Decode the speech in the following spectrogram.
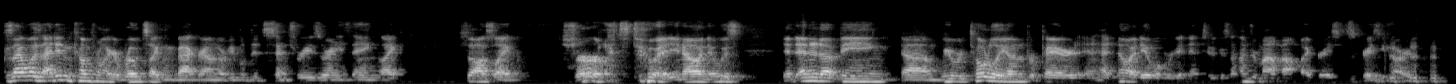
Because I was, I didn't come from like a road cycling background where people did centuries or anything. Like, so I was like, sure, let's do it, you know, and it was, it ended up being, um, we were totally unprepared and had no idea what we are getting into because a hundred mile mountain bike race is crazy hard.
